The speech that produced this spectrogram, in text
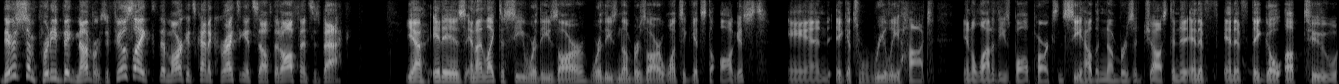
there's some pretty big numbers. It feels like the market's kind of correcting itself that offense is back. Yeah, it is. And I'd like to see where these are, where these numbers are once it gets to August and it gets really hot in a lot of these ballparks and see how the numbers adjust. And, and if and if they go up to,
